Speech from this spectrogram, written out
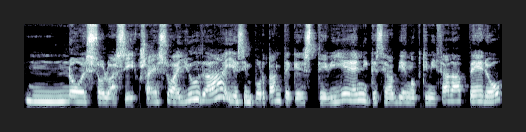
no es solo así. O sea, eso ayuda y es importante que esté bien y que sea bien optimizada, pero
